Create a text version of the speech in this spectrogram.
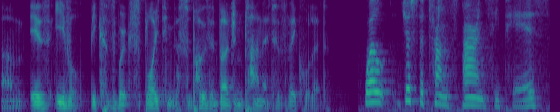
um, is evil because we're exploiting the supposed virgin planet, as they call it. Well, just for transparency, Piers,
